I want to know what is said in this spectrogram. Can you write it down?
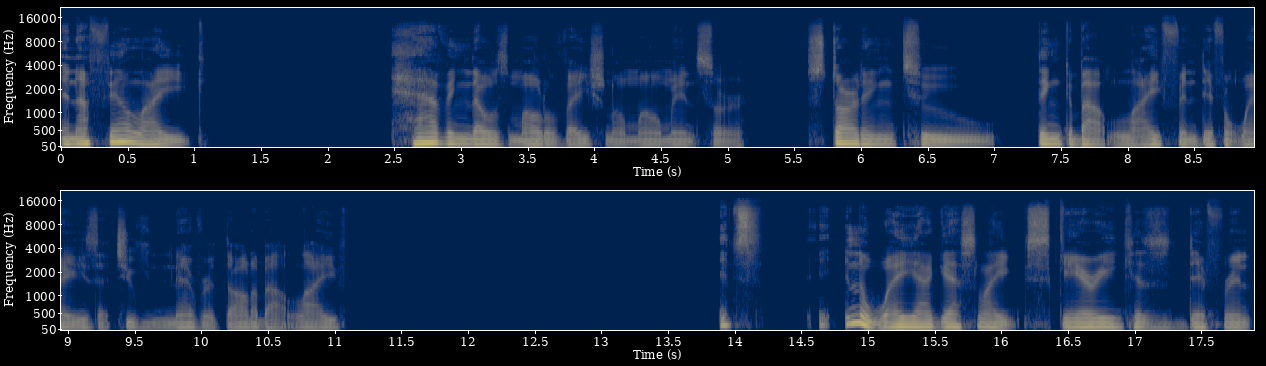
And I feel like having those motivational moments or starting to think about life in different ways that you've never thought about life. It's in a way i guess like scary because different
